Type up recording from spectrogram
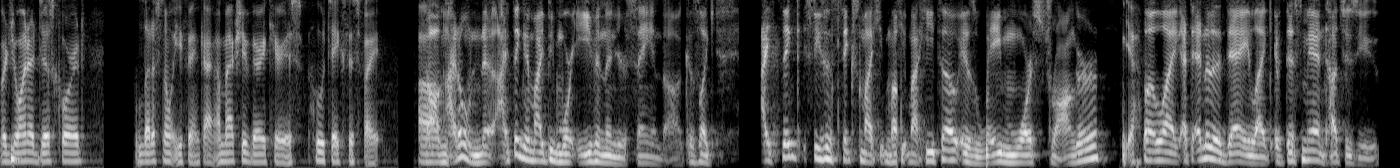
or join our Discord. Let us know what you think. I, I'm actually very curious who takes this fight. Um, I don't know. I think it might be more even than you're saying, dog. Because like, I think season six Mah- Mah- Mojito is way more stronger. yeah, But like at the end of the day, like if this man touches you,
